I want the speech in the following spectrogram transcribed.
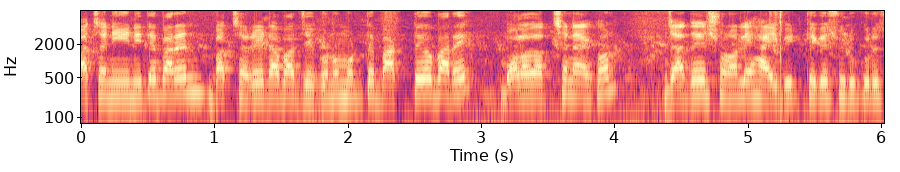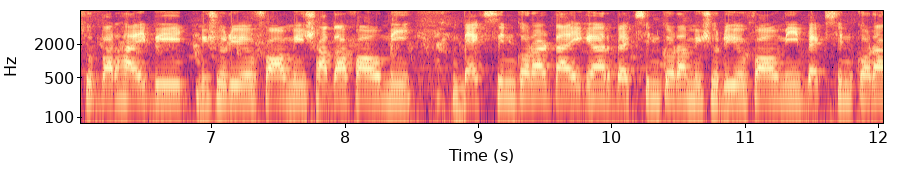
বাচ্চা নিয়ে নিতে পারেন। বাচ্চা রেট আবার যে কোনো মুহূর্তে বাড়তেও পারে, বলা যাচ্ছে না এখন। যাদের সোনালি হাইব্রিড থেকে শুরু করে সুপার হাইব্রিড, মিশরীয় ফাউমি সাদা ফাউমি ভ্যাকসিন করা টাইগার, ভ্যাকসিন করা মিশরীয় ফাউমি ভ্যাকসিন করা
